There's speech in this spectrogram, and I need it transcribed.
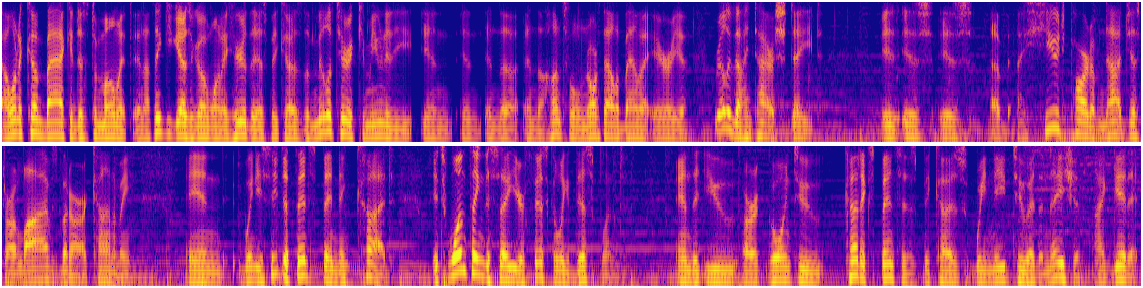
I want to come back in just a moment, and I think you guys are going to want to hear this because the military community in, in, in the in the Huntsville, North Alabama area, really the entire state, is is, is a, a huge part of not just our lives but our economy. And when you see defense spending cut, it's one thing to say you're fiscally disciplined and that you are going to cut expenses because we need to as a nation. I get it.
